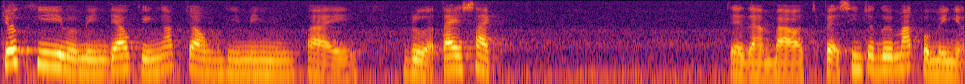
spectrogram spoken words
Trước khi mà mình đeo kính áp tròng thì mình phải rửa tay sạch để đảm bảo vệ sinh cho đôi mắt của mình ạ.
